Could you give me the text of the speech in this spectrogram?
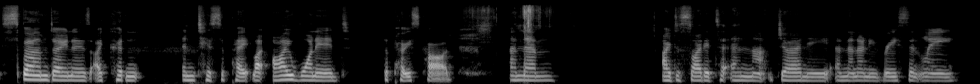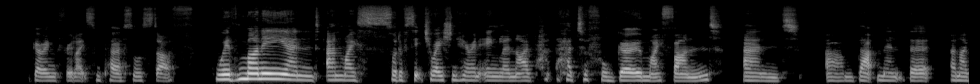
sperm donors. I couldn't anticipate, like, I wanted the postcard. And then I decided to end that journey. And then only recently going through like some personal stuff with money and and my sort of situation here in England, I've had to forego my fund and um, that meant that, and I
